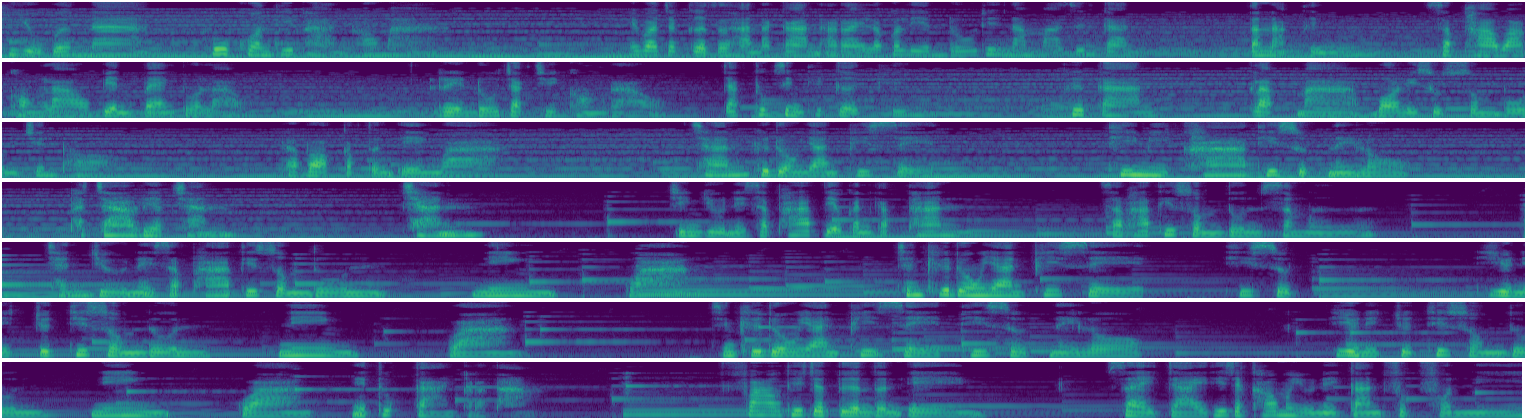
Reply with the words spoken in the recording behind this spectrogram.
ที่อยู่เบื้องหน้า ผู้คนที่ผ่านเข้ามา ไม่ว่าจะเกิดสถานการณ์อะไรเราก็เรียนรู้ที่นำมาซึ่งการตระหนักถึงสภาวะของเราเปลี่ยนแปลงตัวเรา เรียนรู้จากชีวิตของเรา จากทุกสิ่งที่เกิดขึ้น เพื่อการกลับมาบริสุทธิ์สมบูรณ์เช่นพ่อ และบอกกับตนเองว่า ฉันคือดวงยานพิเศษ ที่มีค่าที่สุดในโลก พระเจ้าเลือกฉัน ฉัน จึงอยู่ในสภาพเดียวกันกับท่าน สภาพที่สมดุลเสมอ ฉันอยู่ในสภาพที่สมดุล นิ่ง วาง ฉันคือดวงยานพิเศษ ที่สุดที่อยู่ในจุดที่สมดุล นิ่ง วางฉันคือดวงยานพิเศษที่สุดในโลก ที่อยู่ในจุดที่สมดุล นิ่ง วางในทุกการกระทำเฝ้าที่จะเตือนตนเอง ใส่ใจที่จะเข้ามาอยู่ในการฝึกฝนนี้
